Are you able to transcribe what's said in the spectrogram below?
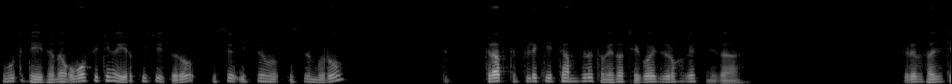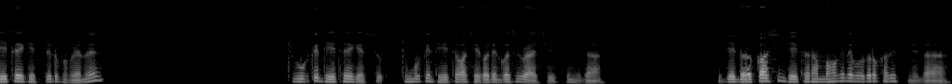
중복된 데이터는 overfitting을 일으킬 수 있도록 있, 있, 있으므로 drop duplicates 함수를 통해서 제거해 주도록 하겠습니다. 그래서 다시 데이터의 개수를 보면은 중복된 데이터의 개수, 중복된 데이터가 제거된 것을 알 수 있습니다. 이제 null값인 데이터를 한번 확인해 보도록 하겠습니다.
